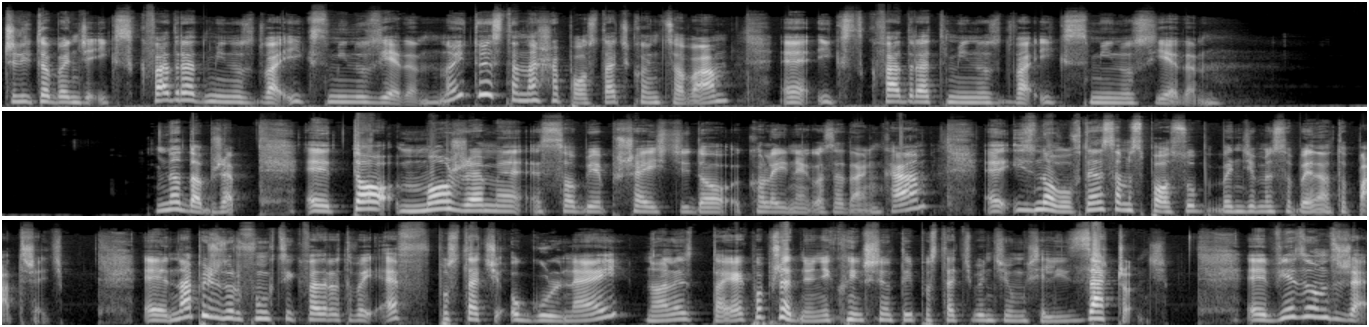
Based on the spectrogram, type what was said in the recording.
Czyli to będzie x kwadrat minus 2x minus 1. No i to jest ta nasza postać końcowa. E, x kwadrat minus 2x minus 1. No dobrze, e, to możemy sobie przejść do kolejnego zadanka i znowu w ten sam sposób będziemy sobie na to patrzeć. E, napisz wzór funkcji kwadratowej f w postaci ogólnej, no ale tak jak poprzednio, niekoniecznie od tej postaci będziemy musieli zacząć. E, wiedząc, że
